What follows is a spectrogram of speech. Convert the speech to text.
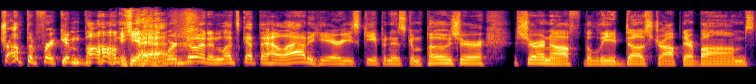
drop the freaking bombs. man. Yeah. we're good, and let's get the hell out of here. He's keeping his composure. Sure enough, the lead does drop their bombs,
